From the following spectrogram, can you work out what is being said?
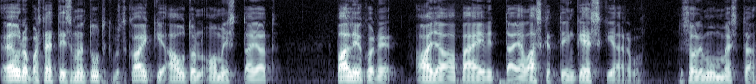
Euroopassa tehtiin semmoinen tutkimus, että kaikki auton omistajat, paljonko ne ajaa päivittäin ja laskettiin keskiarvo. Se oli mun mielestä,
